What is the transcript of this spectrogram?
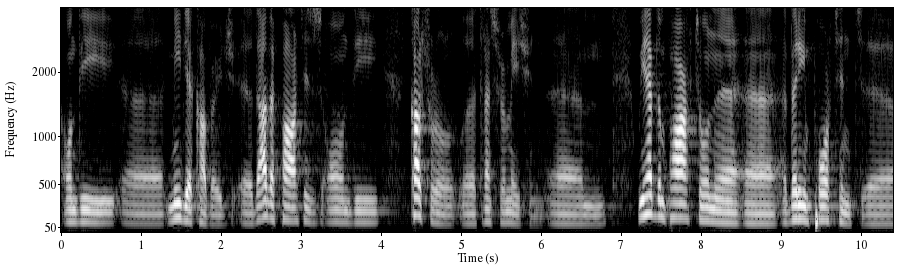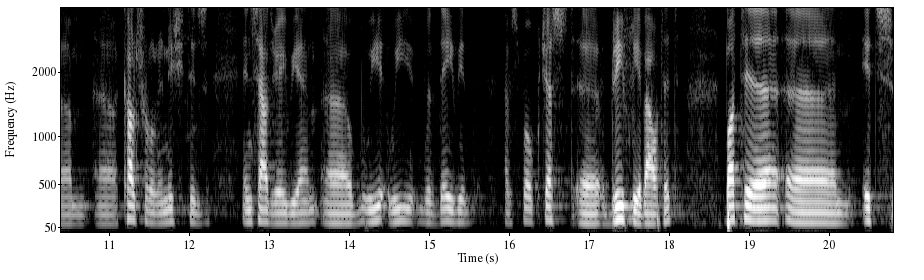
on the uh, media coverage. Uh, the other part is on the cultural uh, transformation. Um, we have embarked on a, a, a very important um, cultural initiatives in Saudi Arabia. We, we, with David, have spoke just briefly about it, but uh, um, it's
